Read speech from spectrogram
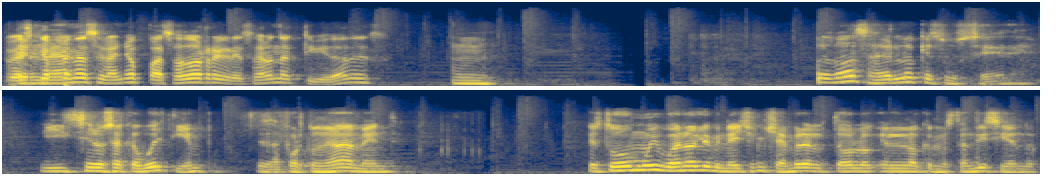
Pero es que na- apenas el año pasado regresaron actividades. Mm. Pues vamos a ver lo que sucede. Y se nos acabó el tiempo, desafortunadamente. Estuvo muy bueno Elimination Chamber en todo lo, en lo que me están diciendo.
